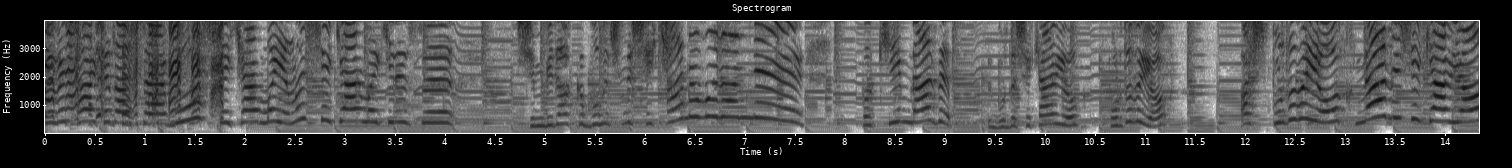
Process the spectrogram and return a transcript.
evet arkadaşlar bu şeker mayanın şeker makinesi. Şimdi bir dakika bunun içinde şeker mi var anne? Bakayım nerede? Burada şeker yok. Burada da yok. Aş burada da yok. Nerede şeker ya?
